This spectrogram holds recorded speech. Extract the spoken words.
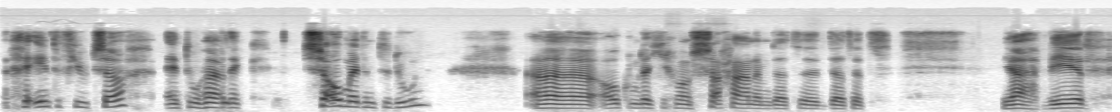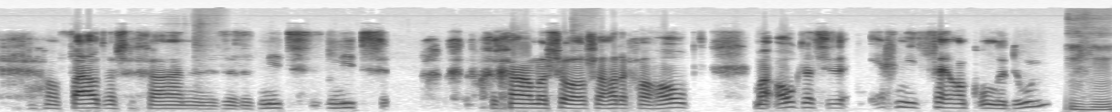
geïnterviewd zag. En toen had ik het zo met hem te doen. Ook omdat je gewoon zag aan hem dat, dat het ja, weer gewoon fout was gegaan. Dat het niet, niet gegaan was zoals ze hadden gehoopt. Maar ook dat ze er echt niet veel aan konden doen. Mhm.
